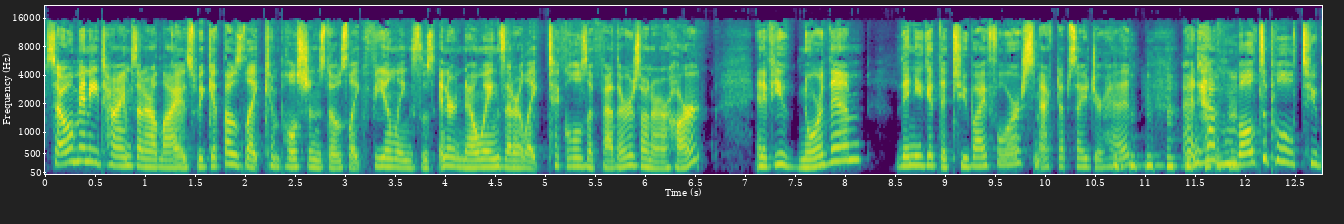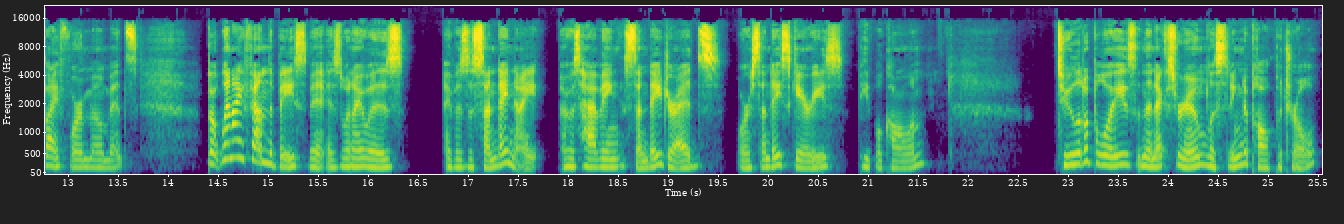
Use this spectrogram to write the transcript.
so many times in our lives, we get those like compulsions, those like feelings, those inner knowings that are like tickles of feathers on our heart. And if you ignore them, then you get the two by four smacked upside your head and have multiple two by four moments. But when I found the basement is when I was, it was a Sunday night. I was having Sunday dreads or Sunday scaries, people call them. Two little boys in the next room listening to Paw Patrol.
